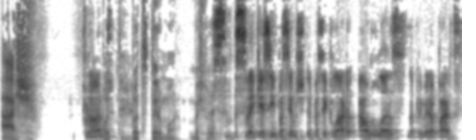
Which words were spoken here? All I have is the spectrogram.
Acho. Pronto. Bate termor. Mas Se, se bem que é assim, para, sermos, para ser claro, há um lance da primeira parte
